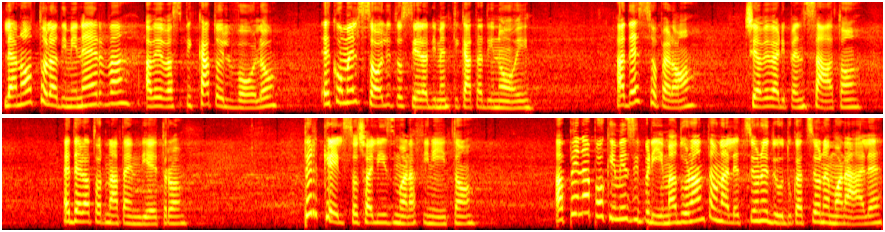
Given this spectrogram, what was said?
La nottola di Minerva aveva spiccato il volo e come al solito si era dimenticata di noi. Adesso però ci aveva ripensato ed era tornata indietro. Perché il socialismo era finito? Appena pochi mesi prima, durante una lezione di educazione morale,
